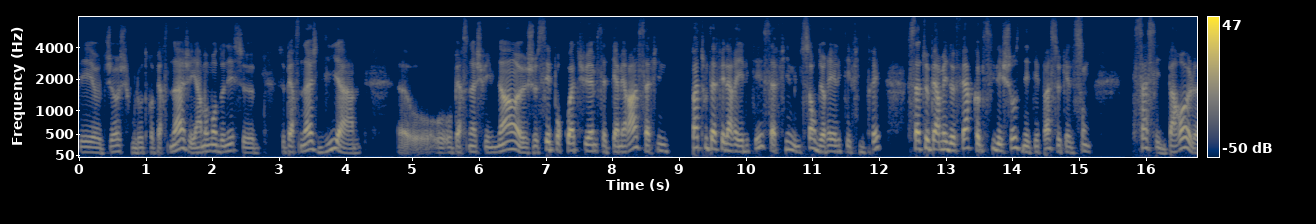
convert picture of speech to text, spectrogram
c'est euh, Josh ou l'autre personnage. Et à un moment donné, ce, personnage dit au, personnage féminin Je sais pourquoi tu aimes cette caméra. Ça filme pas tout à fait la réalité. Ça filme une sorte de réalité filtrée. Ça te permet de faire comme si les choses n'étaient pas ce qu'elles sont. Ça, c'est une parole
